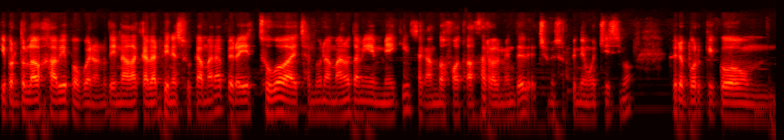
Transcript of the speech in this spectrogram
Y por otro lado, Javi, pues bueno, no tiene nada que ver, tiene su cámara, pero ahí estuvo echando una mano también en making, sacando fotazas realmente. De hecho, me sorprendió muchísimo, pero porque con,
